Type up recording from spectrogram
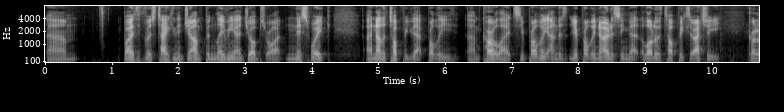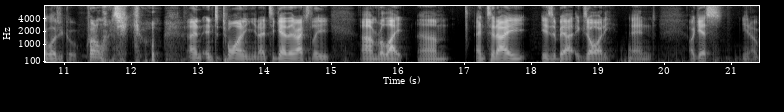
um, both of us taking the jump and leaving our jobs, right? And this week, another topic that probably um, correlates. You're probably under, you're probably noticing that a lot of the topics are actually Chronological. chronological and intertwining. You know, together actually um, relate. Um, and today is about anxiety, and I guess you know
